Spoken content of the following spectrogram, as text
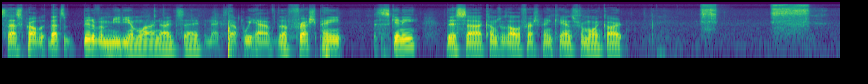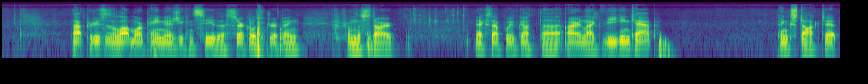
So that's probably that's a bit of a medium line, I'd say. Next up, we have the Fresh Paint Skinny. This uh, comes with all the Fresh Paint cans from Oinkart. That produces a lot more paint, as you can see, the circle's dripping from the start. Next up, we've got the Ironlak Vegan Cap, pink stock tip.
